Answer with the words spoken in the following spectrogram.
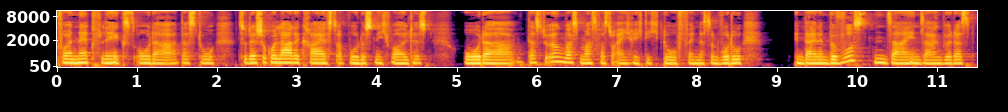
vor Netflix oder dass du zu der Schokolade greifst, obwohl du es nicht wolltest oder dass du irgendwas machst, was du eigentlich richtig doof findest und wo du in deinem bewussten Sein sagen würdest,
